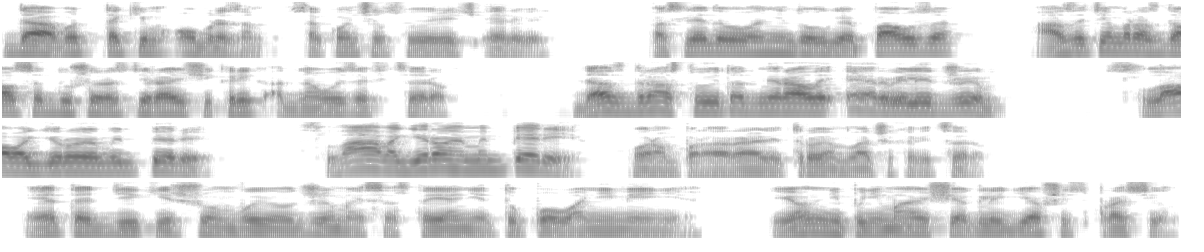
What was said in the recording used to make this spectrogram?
«Да, вот таким образом», – закончил свою речь Эрвиль. Последовала недолгая пауза, а затем раздался душераздирающий крик одного из офицеров. «Да здравствуют адмиралы Эрвиль и Джим! Слава героям Империи!» «Слава героям Империи!» – хором проорали трое младших офицеров. Этот дикий шум вывел Джима из состояния тупого онемения, и он, непонимающе оглядевшись, спросил.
